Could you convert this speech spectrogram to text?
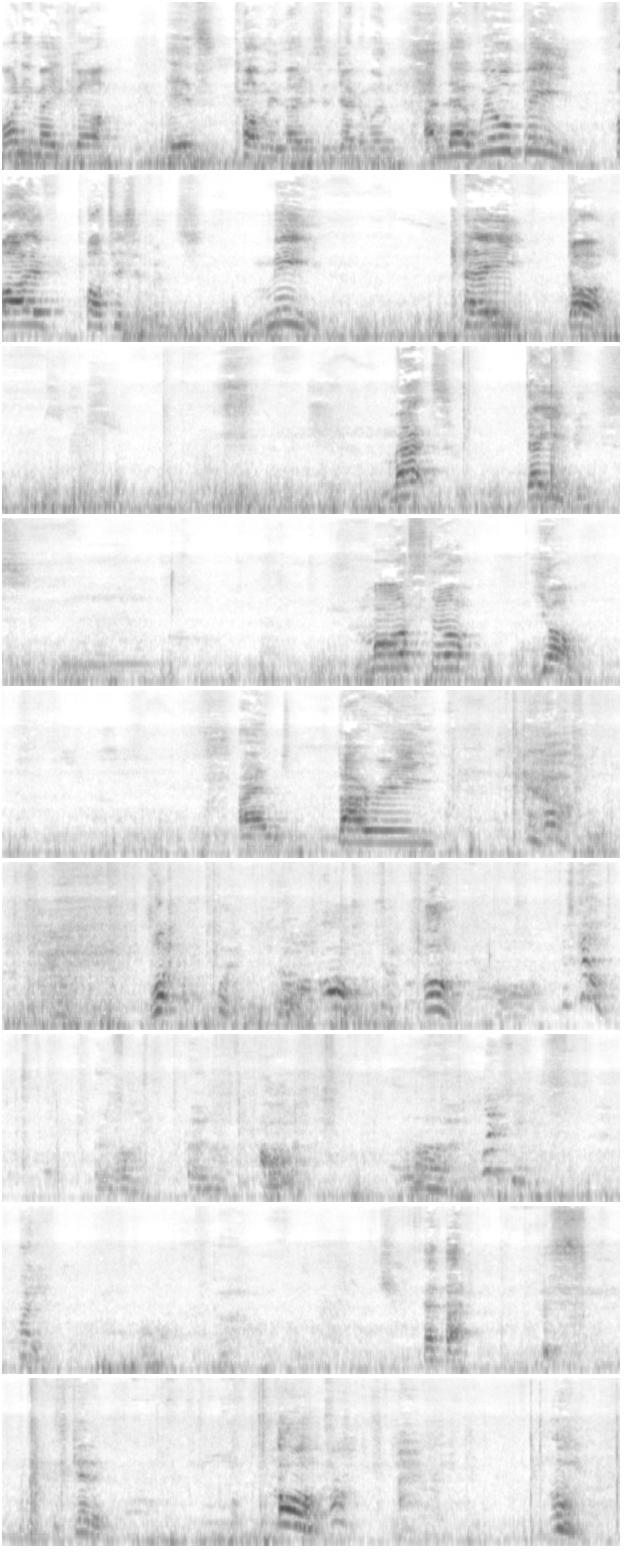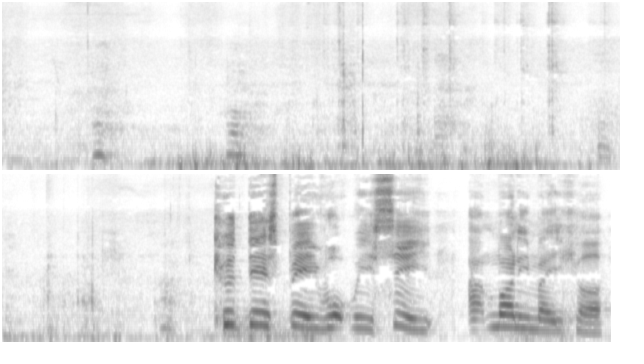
Moneymaker is coming, ladies and gentlemen, and there will be five participants. Me, Kay Dunn, Matt Davis, Master Young, and Barry. What? what? Oh! Oh! Let's go. What is it? Let's get it. Oh! Could this be what we see at Moneymaker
